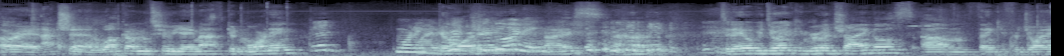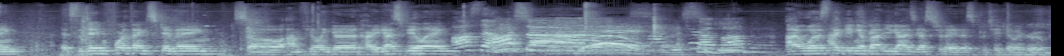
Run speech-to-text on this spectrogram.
All right, action. Welcome to Yay Math. Good morning. Good. Morning. Good morning. Good morning. Nice. Today we'll be doing congruent triangles. Um, thank you for joining. It's the day before Thanksgiving, so I'm feeling good. How are you guys feeling? Awesome. Awesome. Nice. I was thinking about you guys yesterday, this particular group.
